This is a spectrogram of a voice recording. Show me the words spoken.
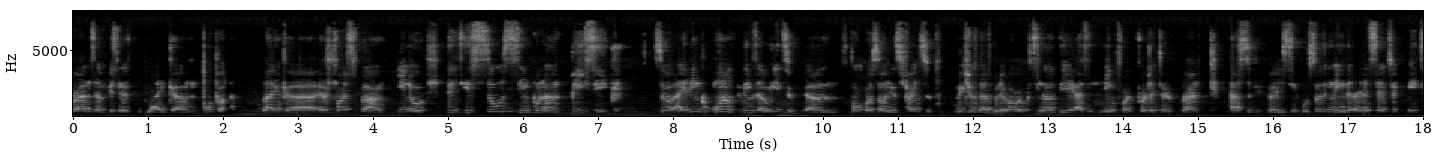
brands and businesses like um, Uber, like uh, First Bank, you know, it is so simple and basic. So I think one of the things that we need to um, focus on is trying to make sure that whatever we're putting out there as a name for a project or a brand has to be very simple. So the name that I said to it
